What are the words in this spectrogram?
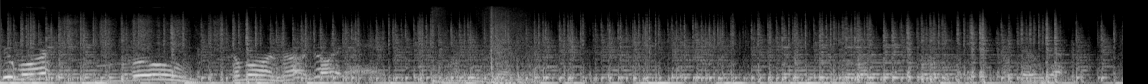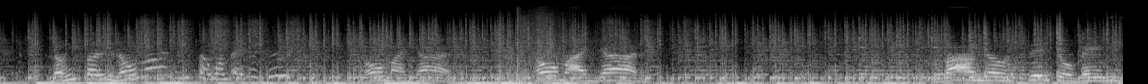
two more. Boom. Come on, bro, go. Okay, we got, no, he started his own line? He started one back too? Oh my god. Oh my god. Bongo Central, baby.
